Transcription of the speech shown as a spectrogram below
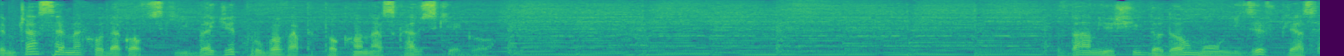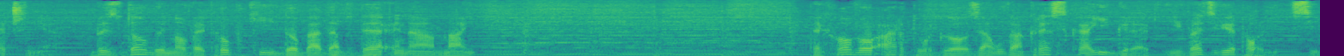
Tymczasem Chodakowski będzie próbował pokona Skalskiego. Wbamie si do domu Izy w Piasecznie, by zdoby nowe próbki do badań DNA Maj. Pechowo Artur go zauwa kreska Y i wezwie policji,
